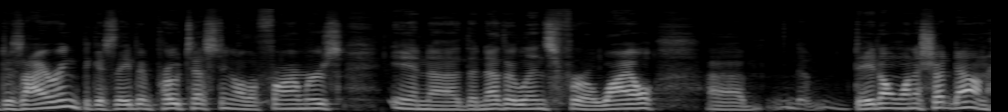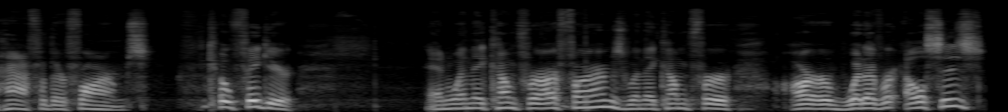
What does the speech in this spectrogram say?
desiring because they've been protesting all the farmers in uh, the Netherlands for a while. Uh, they don't want to shut down half of their farms. Go figure. And when they come for our farms, when they come for our whatever else's,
